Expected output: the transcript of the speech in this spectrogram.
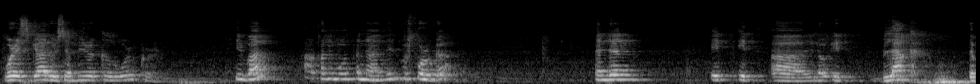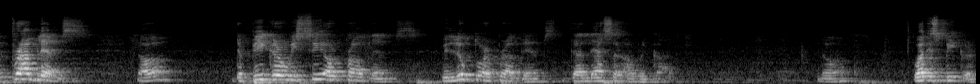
Where is God who is a miracle worker? Diba? Nakakalimutan natin, we forgot. And then, it, it uh, you know, it block the problems. No? The bigger we see our problems, we look to our problems, the lesser our God. No? What is bigger?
